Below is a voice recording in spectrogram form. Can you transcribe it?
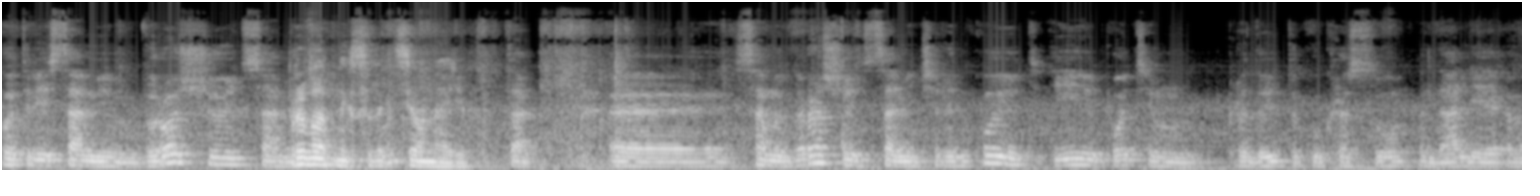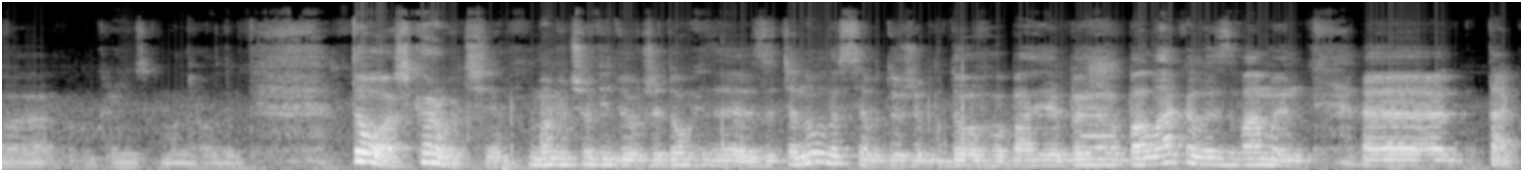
котрі самі вирощують, самі Приватних селекціонерів. так. Е, самі вирощують, самі черенкують і потім продають таку красу далі е, українському народу. Тож, коротше, мабуть, що відео вже довго затягнулося, дуже довго ба- ба- балакали з вами. Е, так,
